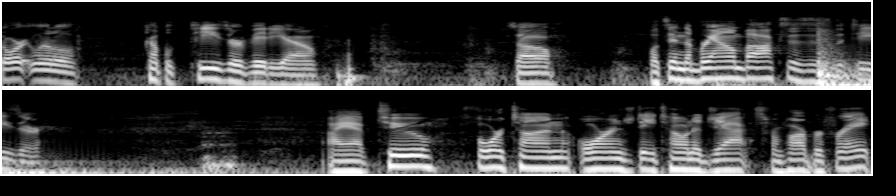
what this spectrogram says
short little couple teaser video. So what's in the brown boxes is the teaser. I have two four ton orange Daytona jacks from Harbor Freight.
